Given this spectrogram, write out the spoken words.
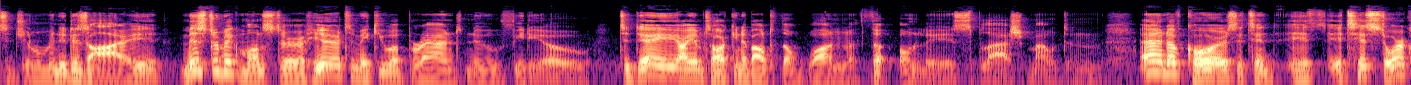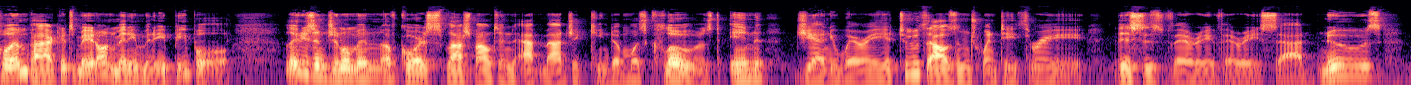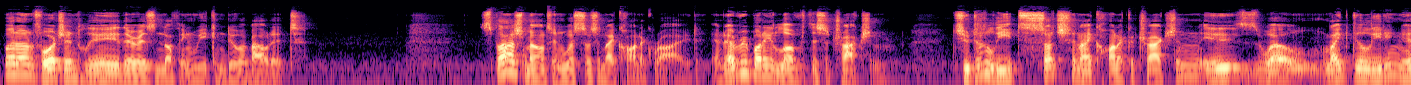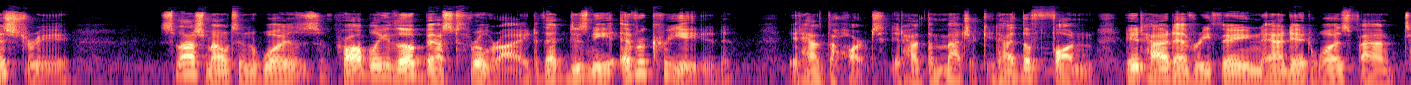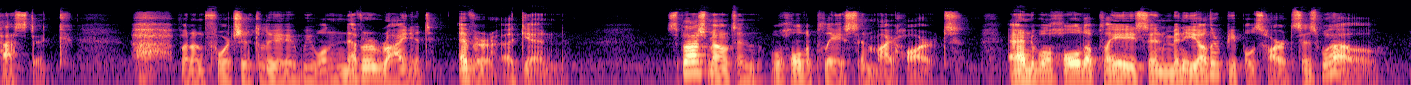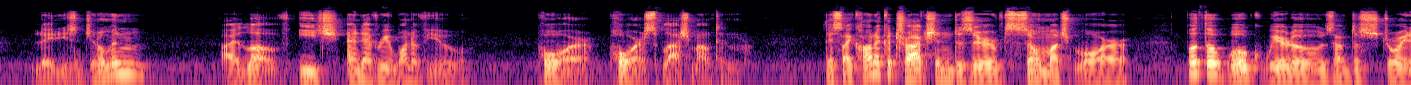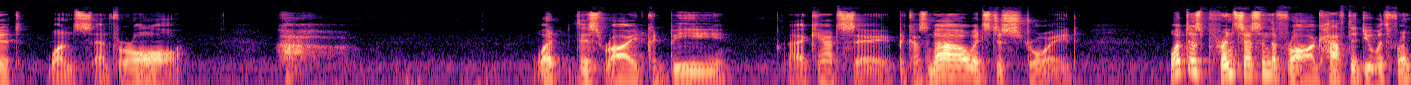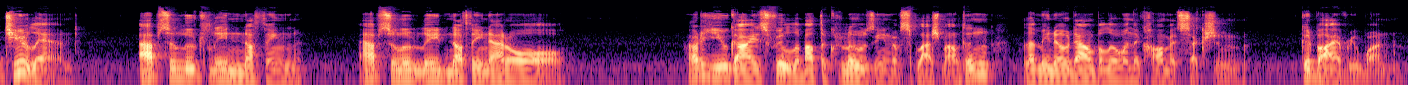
Ladies and gentlemen, it is I, Mr. McMonster, here to make you a brand new video. Today I am talking about the one, the only Splash Mountain. And of course, its, its, its historical impact it's made on many, many people. Ladies and gentlemen, of course, Splash Mountain at Magic Kingdom was closed in January 2023. This is very, very sad news but unfortunately, there is nothing we can do about it. Splash Mountain was such an iconic ride, and everybody loved this attraction. To delete such an iconic attraction is, well, like deleting history. Splash Mountain was probably the best thrill ride that Disney ever created. It had the heart, it had the magic, it had the fun, it had everything, and it was fantastic. but unfortunately, we will never ride it ever again. Splash Mountain will hold a place in my heart, and will hold a place in many other people's hearts as well. Ladies and gentlemen, I love each and every one of you. Poor, poor Splash Mountain. This iconic attraction deserved so much more, but the woke weirdos have destroyed it once and for all. what this ride could be, I can't say, because now it's destroyed. What does Princess and the Frog have to do with Frontierland? Absolutely nothing. Absolutely nothing at all. How do you guys feel about the closing of Splash Mountain? Let me know down below in the comments section. Goodbye, everyone.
